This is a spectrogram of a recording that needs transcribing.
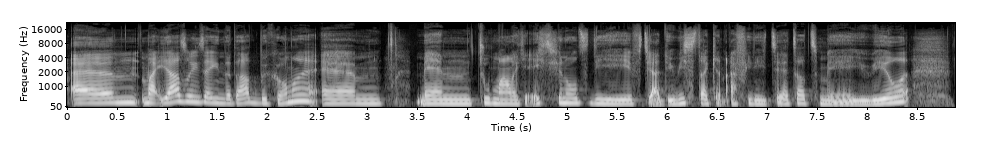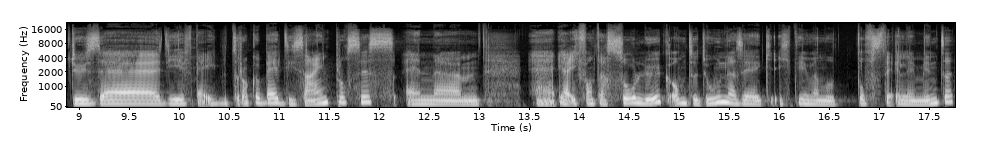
Ehm, maar ja, zo is dat inderdaad begonnen. Ehm, mijn toenmalige echtgenoot die heeft, ja, die wist dat ik een affiniteit had met juwelen. Dus eh, die heeft mij echt betrokken bij het designproces. En ehm, eh, ja, ik vond dat zo leuk om te doen. Dat is eigenlijk echt een van de tofste elementen.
